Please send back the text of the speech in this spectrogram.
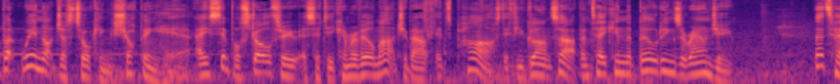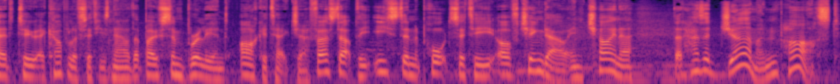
But we're not just talking shopping here. A simple stroll through a city can reveal much about its past if you glance up and take in the buildings around you. Let's head to a couple of cities now that boast some brilliant architecture. First up, the eastern port city of Qingdao in China that has a German past.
